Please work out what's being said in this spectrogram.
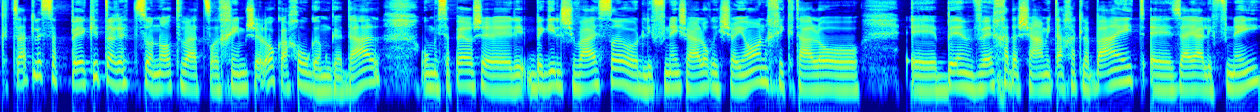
קצת לספק את הרצונות והצרכים שלו, ככה הוא גם גדל. הוא מספר שבגיל 17, עוד לפני שהיה לו רישיון, חיכתה לו אה, BMW חדשה מתחת לבית, אה, זה היה לפני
